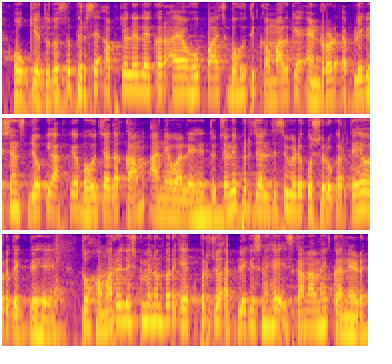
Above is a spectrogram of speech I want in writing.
ओके okay, तो दोस्तों फिर से आपके लिए लेकर आया हूँ पाँच बहुत ही कमाल के एंड्रॉइड एप्लीकेशन जो कि आपके बहुत ज़्यादा काम आने वाले हैं। तो चलिए फिर जल्दी से वीडियो को शुरू करते हैं और देखते हैं। तो हमारे लिस्ट में नंबर एक पर जो एप्लीकेशन है इसका नाम है कनेड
